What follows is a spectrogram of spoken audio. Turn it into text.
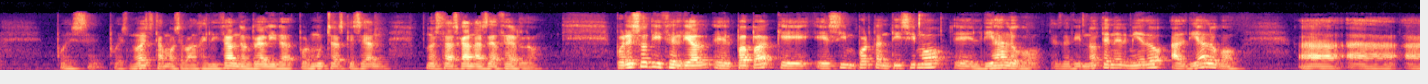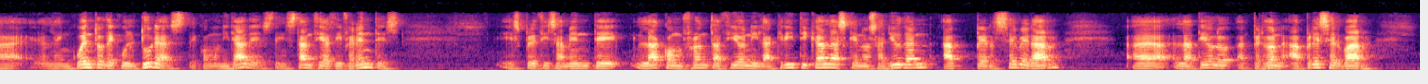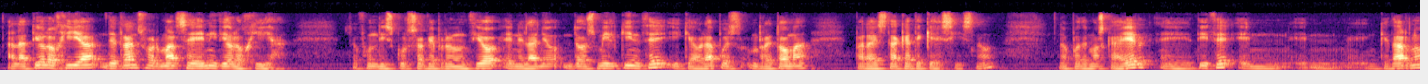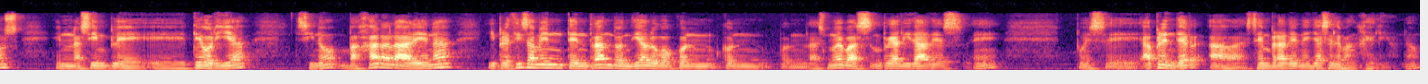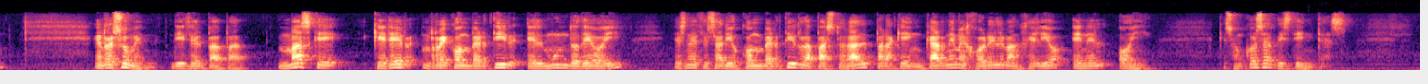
pues, pues no estamos evangelizando en realidad, por muchas que sean nuestras ganas de hacerlo. Por eso dice el, Papa que es importantísimo el diálogo, es decir, no tener miedo al diálogo, al encuentro de culturas, de comunidades, de instancias diferentes. es precisamente la confrontación y la crítica las que nos ayudan a perseverar a la perdón, a preservar a la teología de transformarse en ideología. Eso fue un discurso que pronunció en el año 2015 y que ahora pues retoma para esta catequesis. No, podemos caer, eh, dice, en, quedarnos en una simple eh, teoría, sino bajar a la arena y precisamente entrando en diálogo con, las nuevas realidades, ¿eh? pues aprender a sembrar en ellas el Evangelio. En resumen, dice el Papa, más que querer reconvertir el mundo de hoy, es necesario convertir la pastoral para que encarne mejor el Evangelio en el hoy, que son cosas distintas.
